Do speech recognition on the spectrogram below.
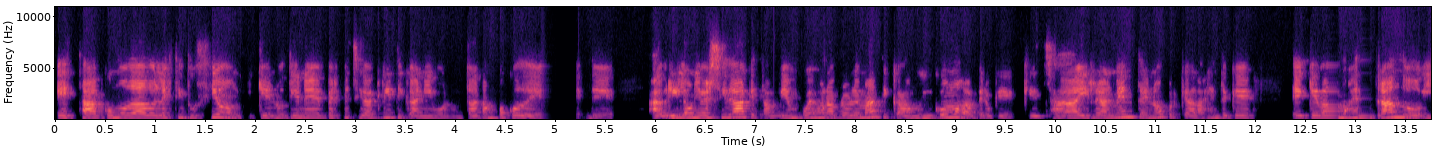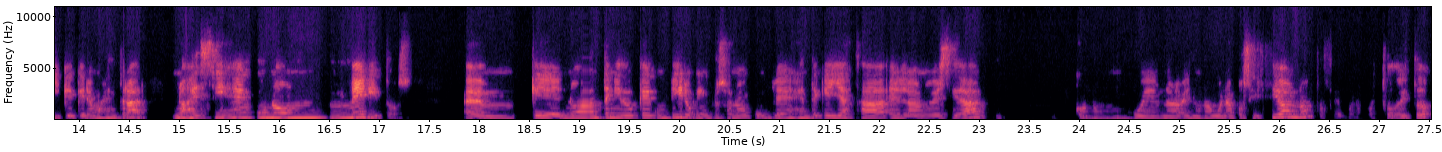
está acomodado en la institución y que no tiene perspectiva crítica ni voluntad tampoco de, abrir la universidad, que también pues es una problemática muy incómoda, pero que, que, está ahí realmente, ¿no? Porque a la gente que, eh, que vamos entrando y que queremos entrar, nos exigen unos méritos em, que no han tenido que cumplir o que incluso no cumplen gente que ya está en la universidad con un buena, en una buena posición, ¿no? Entonces, bueno, pues todo esto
